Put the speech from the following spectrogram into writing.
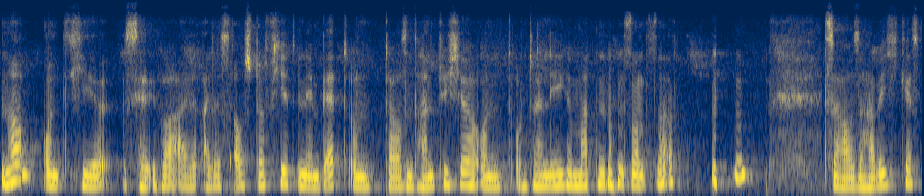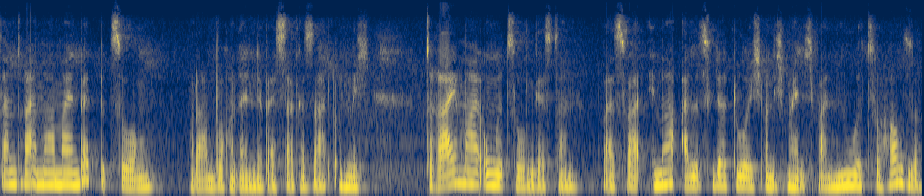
Ne? Und hier ist ja überall alles ausstaffiert in dem Bett und tausend Handtücher und Unterlegematten und sonst was. Zu Hause habe ich gestern dreimal mein Bett bezogen. Oder am Wochenende besser gesagt. Und mich dreimal umgezogen gestern. Weil es war immer alles wieder durch. Und ich meine, ich war nur zu Hause.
